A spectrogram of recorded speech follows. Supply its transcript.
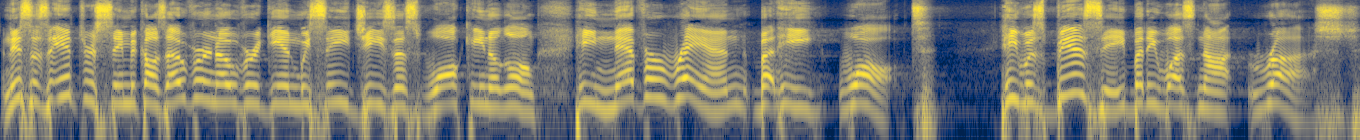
And this is interesting because over and over again we see Jesus walking along. He never ran, but he walked. He was busy, but he was not rushed.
